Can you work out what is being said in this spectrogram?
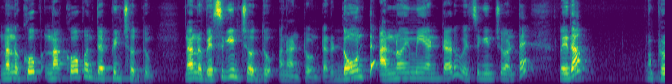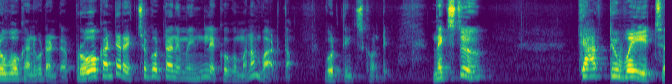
నన్ను కోప నా కోపం తెప్పించొద్దు. నన్ను విసిగించొద్దు అని అంటూ ఉంటారు. డోంట్ అన్నోయ్ మీ అంటారు. విసిగించు అంటే లేదా ప్రొవోక్ అని కూడా అంటారు. ప్రొవోక్ అంటే రెచ్చగొట్ట అనే మీనింగ్లో ఎక్కువగా మనం వాడతాం. గుర్తుంచుకోండి. నెక్స్ట్ క్యాప్టివేట్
